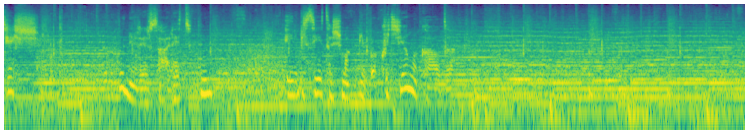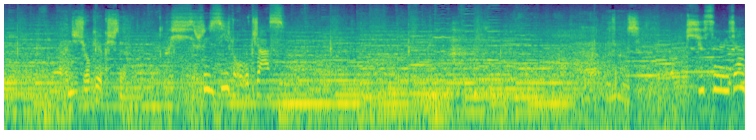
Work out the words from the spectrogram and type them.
Ateş. Bu ne rezalet? Hı? Elbiseyi taşımak bir bakıcıya mı kaldı? Bence çok yakıştı. Ay, rezil olacağız. Bir şey söyleyeceğim.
